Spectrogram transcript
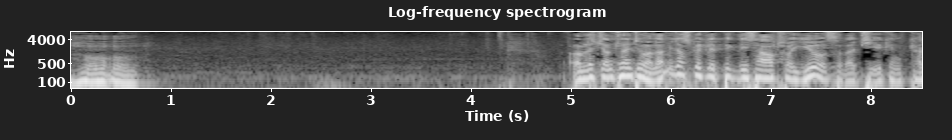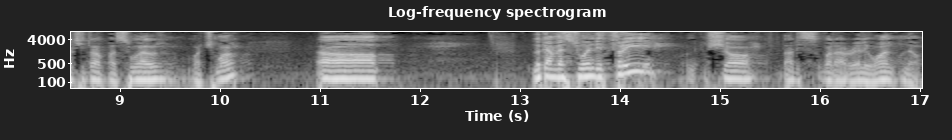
Revelation 21. Let me just quickly pick this out for you so that you can catch it up as well much more. Uh, Look at verse 23. I'm sure that is what I really want now.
